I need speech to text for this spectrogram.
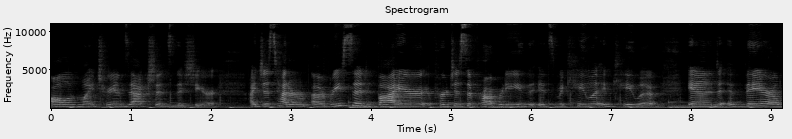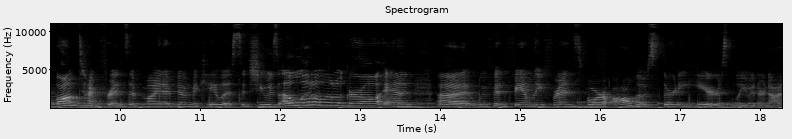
all of my transactions this year. I just had a, a, recent buyer purchase a property. It's Michaelah and Kaleb, and they are longtime friends of mine. I've known Michaelah since she was a little, little girl, uh, we've been family friends for almost 30 years, believe it or not.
